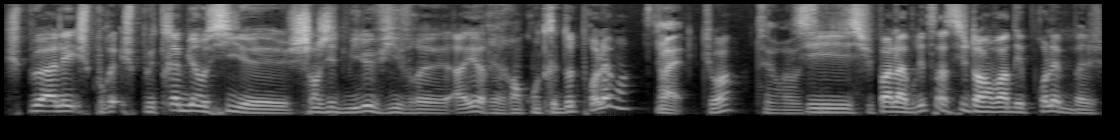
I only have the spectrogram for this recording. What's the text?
je peux aller, je pourrais, je peux très bien aussi euh, changer de milieu, vivre euh, ailleurs et rencontrer d'autres problèmes. hein. Ouais, Tu vois? C'est vrai aussi. Si je suis pas à l'abri de ça, si je dois avoir des problèmes, bah, je-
